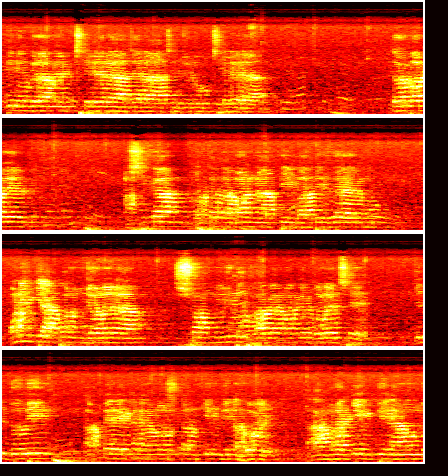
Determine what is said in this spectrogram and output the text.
তিন গ্রামের ছেলেরা, যারা আছে, যুবক ছেলেরা। দরবারের আশিকান, অর্থাৎ আমার নাতি বাতিজা এবং অনেকে আপন জনেরা আমাকে বলেছে যে, দুদিন আপনার এখানে অনুষ্ঠান, তিন দিন আমরা কি একদিন আনন্দ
